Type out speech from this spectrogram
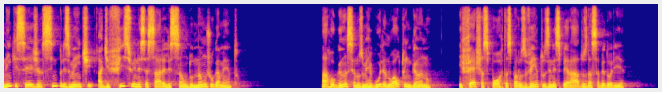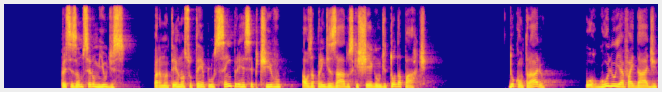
Nem que seja simplesmente a difícil e necessária lição do não julgamento. A arrogância nos mergulha no alto engano e fecha as portas para os ventos inesperados da sabedoria. Precisamos ser humildes para manter nosso templo sempre receptivo aos aprendizados que chegam de toda parte. Do contrário, o orgulho e a vaidade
